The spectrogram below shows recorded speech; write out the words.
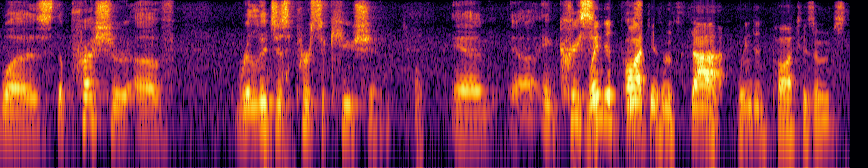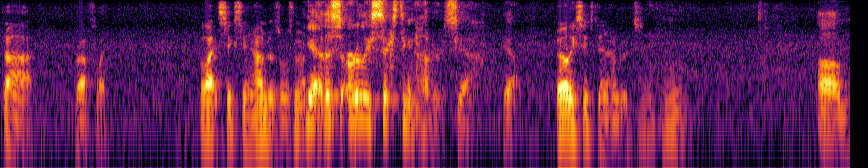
was the pressure of religious persecution and uh, increasing. When did Pietism start? When did Pietism start? roughly. The late 1600s, wasn't it? Yeah, this early 1600s. Yeah, yeah. Early 1600s. Mm-hmm. Um,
